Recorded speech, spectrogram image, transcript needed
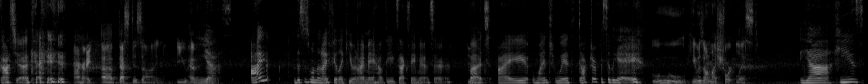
Gotcha. Okay. All right, uh, best design. You have yes. I. This is one that I feel like you and I may have the exact same answer, Mm-hmm. but I went with Dr. Facilier. Ooh, he was on my short list. Yeah, he's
